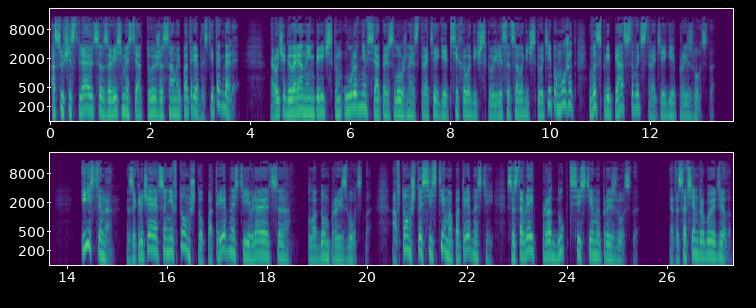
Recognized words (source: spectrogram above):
осуществляются в зависимости от той же самой потребности и так далее. Короче говоря, на эмпирическом уровне всякая сложная стратегия психологического или социологического типа может воспрепятствовать стратегии производства. Истина заключается не в том, что потребности являются плодом производства, а в том, что система потребностей составляет продукт системы производства. Это совсем другое дело.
